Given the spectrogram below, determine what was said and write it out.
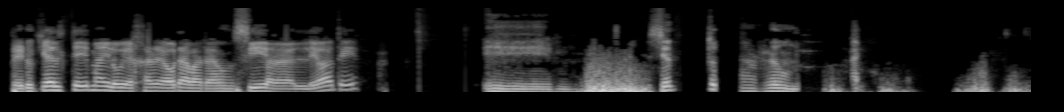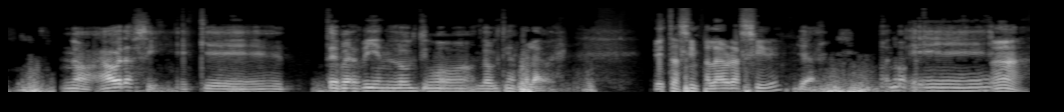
Pero queda el tema y lo voy a dejar ahora para un sí el debate. Eh, siento redundante. No, ahora sí, es que te perdí en lo último, la última palabra. ¿Está sin palabras, Side? Ya. Bueno, eh, Ah,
